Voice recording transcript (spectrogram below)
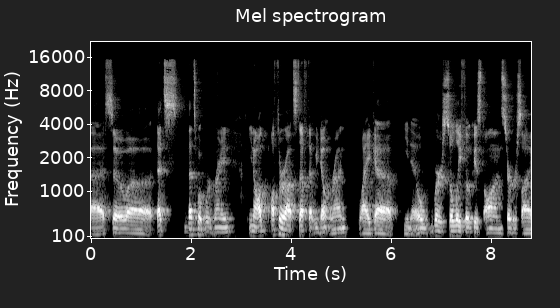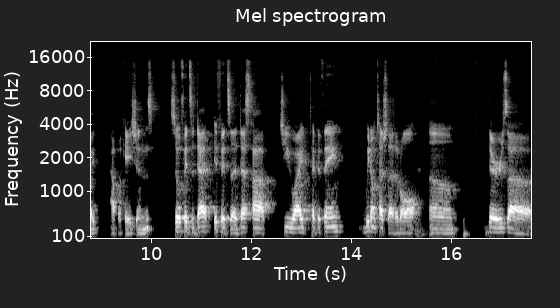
uh, so uh, that's that's what we're running. You know, I'll, I'll throw out stuff that we don't run like uh, you know we're solely focused on server side applications so if it's a de- if it's a desktop GUI type of thing we don't touch that at all um, there's uh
